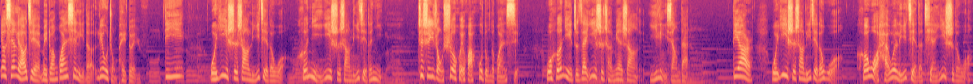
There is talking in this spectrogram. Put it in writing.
要先了解每段关系里的六种配对。第一，我意识上理解的我和你意识上理解的你。这是一种社会化互动的关系，我和你只在意识层面上以礼相待。第二，我意识上理解的我和我还未理解的潜意识的我，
